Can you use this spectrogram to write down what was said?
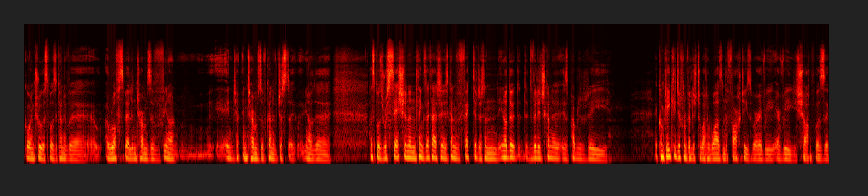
going through, I suppose, a kind of a, a rough spell in terms of you know in, in terms of kind of just uh, you know the. I suppose recession and things like that has kind of affected it, and you know the the, the village kind of is probably a completely different village to what it was in the 40s, where every every shop was a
